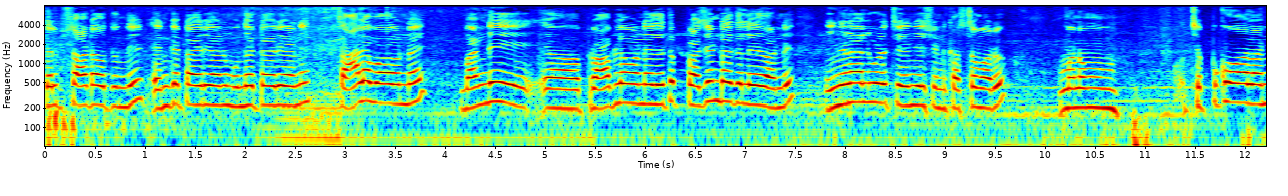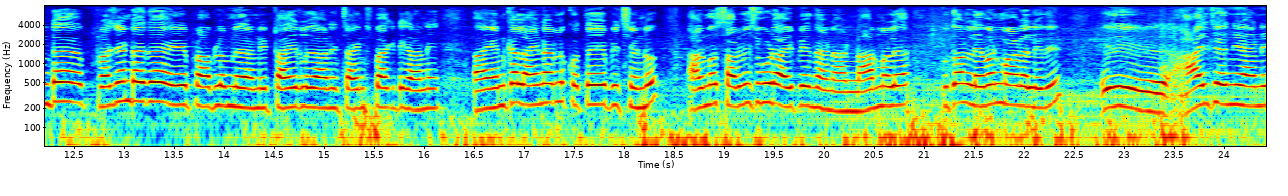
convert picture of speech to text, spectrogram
self start అవుతుంది. వెనక టైర్ కానీ ముందర టైర్ కానీ చాలా బాగున్నాయి. బండి ప్రాబ్లం అనేది అయితే ప్రజెంట్ అయితే లేదండి. ఇంజన్ ఆయిల్ కూడా చేంజ్ చేసిండు కస్టమరు మనం చెప్పుకోవాలంటే ప్రజెంట్ అయితే ఏ ప్రాబ్లం లేదండి. టైర్లు కానీ చైన్స్ ప్యాకెట్ కానీ వెనక లైనర్లు కొత్త వేయించిండు ఆల్మోస్ట్ సర్వీస్ కూడా అయిపోయిందండి. నార్మల్గా టూ థౌజండ్ లెవెన్ మోడల్ ఇది. ఇది ఆయిల్ చేంజ్ కానీ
